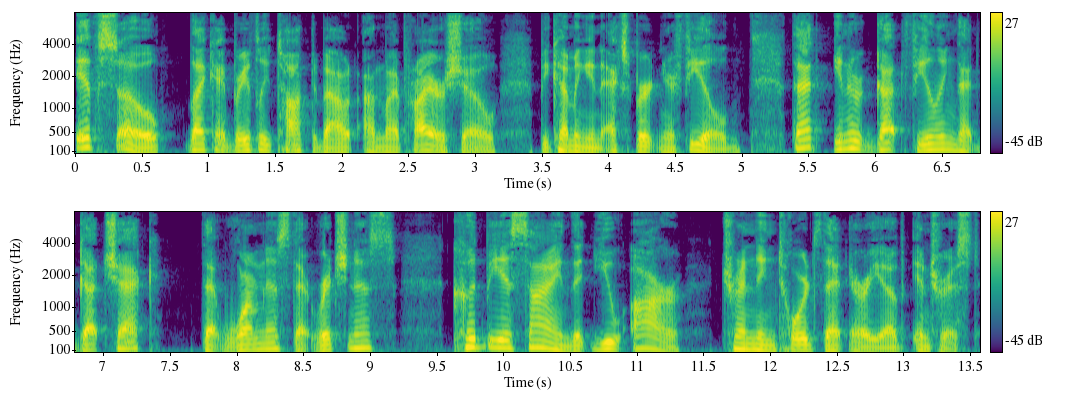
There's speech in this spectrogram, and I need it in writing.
If so, like I briefly talked about on my prior show, becoming an expert in your field, that inner gut feeling, that gut check, that warmness, that richness could be a sign that you are trending towards that area of interest,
